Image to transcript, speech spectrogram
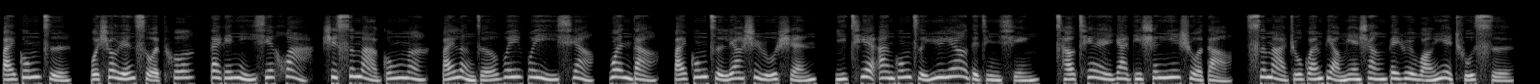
白公子，我受人所托，带给你一些话，是司马公吗？白冷泽微微一笑，问道：“白公子料事如神，一切按公子预料的进行。”曹青儿压低声音说道：“司马主管表面上被瑞王爷处死。”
